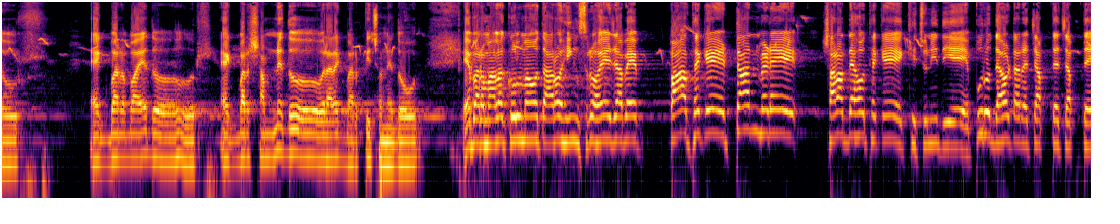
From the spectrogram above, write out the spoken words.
দৌড়, একবার বায়ে দৌড়, একবার সামনে দৌড় আর একবার পিছনে দৌড়। এবার মালাকুল মাউত আরও হিংস্র হয়ে যাবে। পা থেকে টান মেরে সারা দেহ থেকে খিচুনি দিয়ে পুরো দেহটারে চাপতে চাপতে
